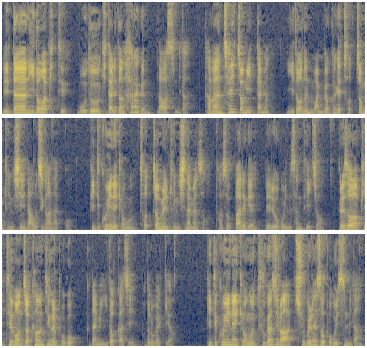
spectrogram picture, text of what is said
일단 이더와 비트 모두 기다리던 하락은 나왔습니다. 다만 차이점이 있다면 이더는 완벽하게 저점 갱신이 나오지가 않았고 비트코인의 경우 저점을 갱신하면서 다소 빠르게 내려오고 있는 상태이죠. 그래서 비트 먼저 카운팅을 보고 그 다음에 이더까지 보도록 할게요. 비트코인의 경우 두 가지로 압축을 해서 보고 있습니다.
